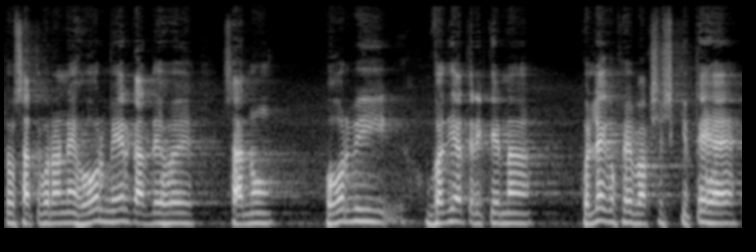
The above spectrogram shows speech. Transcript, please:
ਤੋਂ ਸਤਿਗੁਰਾਂ ਨੇ ਹੋਰ ਮਿਹਰ ਕਰਦੇ ਹੋਏ ਸਾਨੂੰ ਹੋਰ ਵੀ ਵਧੀਆ ਤਰੀਕੇ ਨਾਲ ਖੁੱਲੇ ਗੱਫੇ ਬਖਸ਼ਿਸ਼ ਕੀਤੇ ਹੈ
